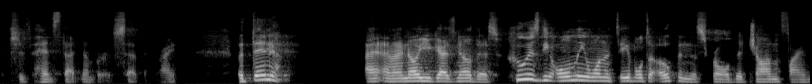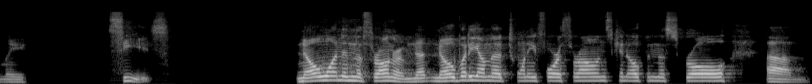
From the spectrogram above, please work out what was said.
which is hence that number of seven, right? But then, and I know you guys know this, who is the only one that's able to open the scroll that John finally sees? No one in the throne room. No, nobody on the 24 thrones can open the scroll. Um,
